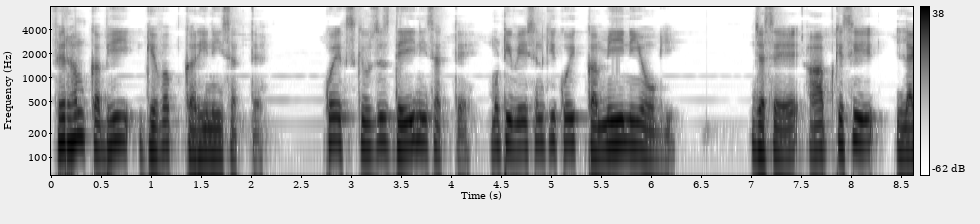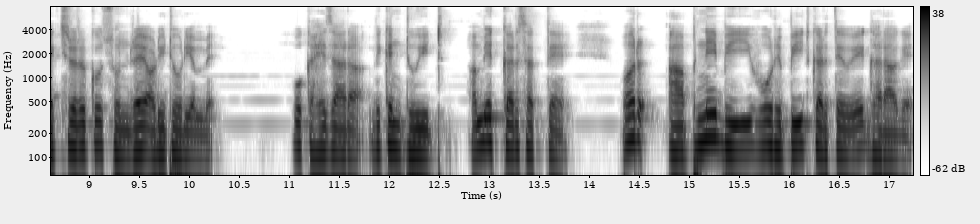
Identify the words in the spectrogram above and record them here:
फिर हम कभी गिव अप कर ही नहीं सकते। कोई एक्सक्यूजेस दे ही नहीं सकते। मोटिवेशन की कोई कमी ही नहीं होगी। जैसे आप किसी लेक्चरर को सुन रहे ऑडिटोरियम में। वो कहे जा रहा वी कैन डू इट हम ये कर सकते हैं। और आपने भी वो रिपीट करते हुए घर आ गए।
